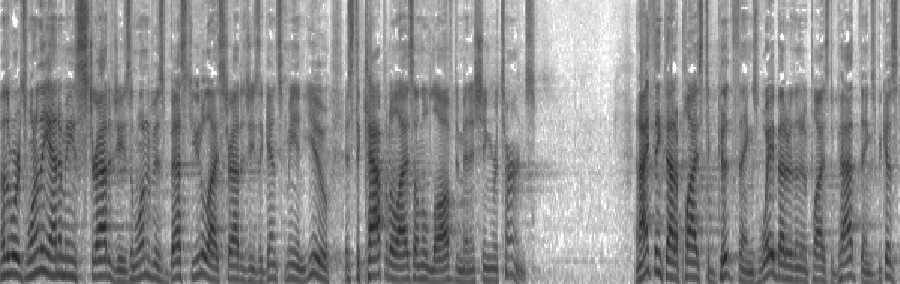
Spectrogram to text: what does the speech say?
In other words, one of the enemy's strategies and one of his best utilized strategies against me and you is to capitalize on the law of diminishing returns. And I think that applies to good things way better than it applies to bad things because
